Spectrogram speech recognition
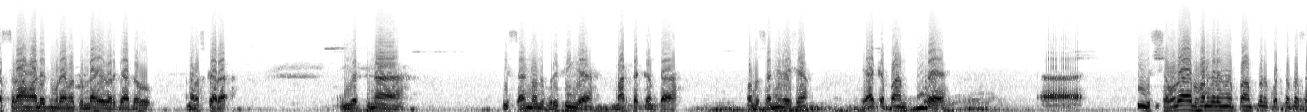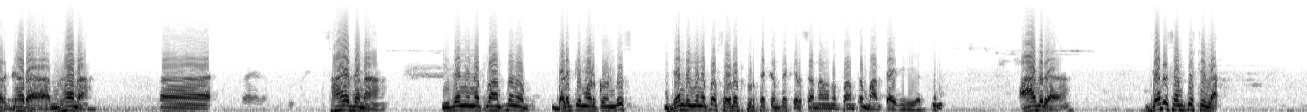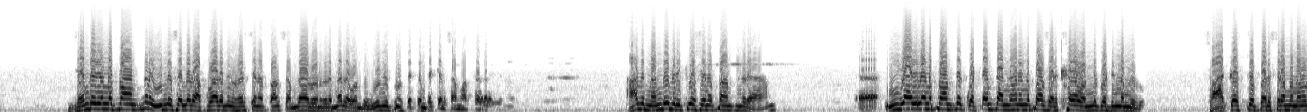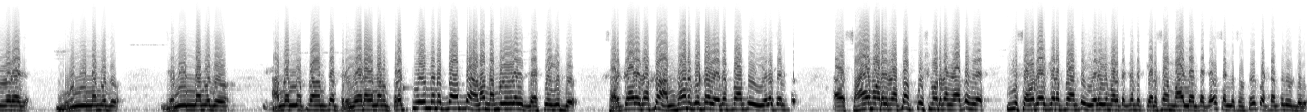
ಅಸ್ಸಲಾಂ ವಲೈಕುಮ್ ರಹಮತುಲ್ಲಾಹಿ ವರ್ಗಾದವು ನಮಸ್ಕಾರ. ಇವತ್ತಿನ ಈ ಸಣ್ಣ ಒಂದು ಬ್ರೀಫಿಂಗ್ ಮಾಡ್ತಕ್ಕಂಥ ಒಂದು ಸನ್ನಿವೇಶ. ಯಾಕಪ್ಪ ಅಂತಂದ್ರೆ ಈ ಸಮುದಾಯ ಭವನಗಳೇನಪ್ಪ ಅಂತಂದ್ರೆ ಕೊಟ್ಟಂತ ಸರ್ಕಾರ ಅನುದಾನ ಸಹಾಯಧನ, ಇದನ್ನೇನಪ್ಪ ಅಂತ ಬಳಕೆ ಮಾಡಿಕೊಂಡು ಜನರಿಗೇನಪ್ಪ ಸವಲತ್ತು ಕೊಡ್ತಕ್ಕಂಥ ಕೆಲಸ ನಾವೇನಪ್ಪ ಅಂತ ಮಾಡ್ತಾ ಇದ್ದೀವಿ ಇವತ್ತಿನ ಆದ್ರ ಜನರು ಸಂತುಷ್ಟಿಲ್ಲ ಜನರು ಏನಪ್ಪಾ ಅಂತಂದ್ರೆ, ಇಲ್ಲ ಸಲ್ಲದ ಅಪವಾದ ಹೊರಿಸ್ತೇನಪ್ಪ ಅಂತ ಸಮುದಾಯ ಭವನಗಳ ಮೇಲೆ ಒಂದು ಊರಿ ತುಂಬಿಸ್ತಕ್ಕಂಥ ಕೆಲಸ ಮಾಡ್ತಾ ಇದ್ದಾರೆ ಆದ್ರೆ ನಮ್ದೊಂದು ರಿಕ್ವೆಸ್ಟ್ ಏನಪ್ಪಾ ಅಂತಂದ್ರ ಈಗಾಗಲೇನಪ್ಪ ಅಂತ ಕೊಟ್ಟಂತ ಅನುದಾನ ಏನಪ್ಪಾ, ಸರ್ಕಾರ ಒಂದು ಕೊಟ್ಟಿಲ್ಲ ನಮ್ದು. ಸಾಕಷ್ಟು ಪರಿಶ್ರಮ ನಮ್ಮದ್ರ ಭೂಮಿ ನಮ್ಮದು ಜಮೀನ್ ನಮ್ಮದು ಆಮೇಲೆನಪ್ಪ ಅಂತ ತಿರುಗಾಡ ನಮ್ ಪ್ರತಿಯೊಂದನಪ್ಪ ಅಂತ ಹಣ ನಮ್ದು ಜಾಸ್ತಿ ಆಗಿದ್ದು. ಸರ್ಕಾರ ಏನಪ್ಪ ಅನುದಾನ ಕೊಟ್ಟದ ಏನಪ್ಪಾ ಅಂತ ಏನೋ ಸ್ವಲ್ಪ ಸಹಾಯ ಮಾಡಿದ್ರಪ್ಪ ಪುಷ್ ಮಾಡ್ದಂಗ ಆತ. ಈ ಸಮುದಾಯಕ್ಕೆ ಏನಪ್ಪ ಅಂತ ಏಳಿಗೆ ಮಾಡ್ತಕ್ಕಂಥ ಕೆಲಸ ಮಾಡಲಿ ಅಂತಕ್ಕಂಥ ಸಂಘ ಸಂಸ್ಥೆ ಕೊಟ್ಟಂತ ದುಡ್ಡು.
